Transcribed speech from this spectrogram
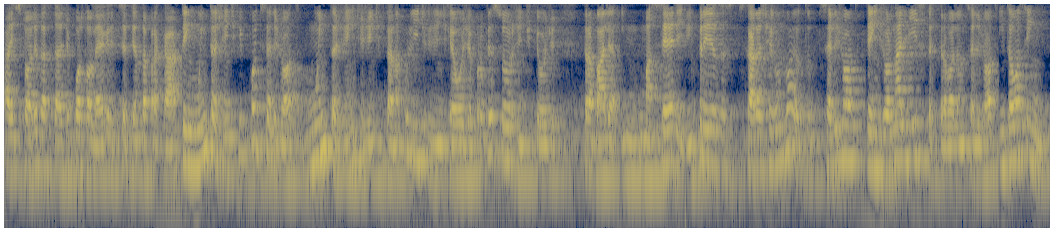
a história da cidade de Porto Alegre de 70 para cá, tem muita gente que foi do CLJ, muita gente, gente que está na política, gente que hoje é professor, gente que hoje trabalha em uma série de empresas. Os caras chegam falam, ah, eu do CLJ. Tem jornalista que trabalha no CLJ. Então, assim,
